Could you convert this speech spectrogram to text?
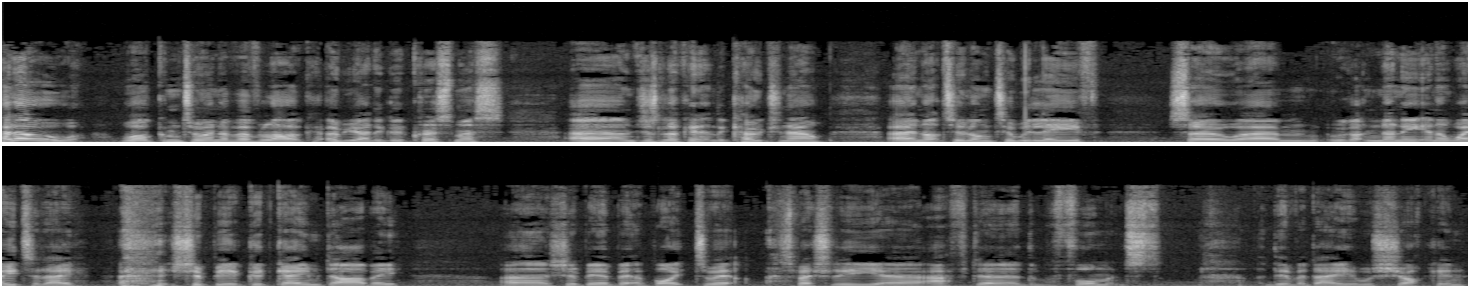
Hello, welcome to another vlog. Hope you had a good Christmas. Uh, I'm just looking at the coach now. Uh, not too long till we leave. So um, we've got none Nuneaton away today. it should be a good game, Derby. Uh, should be a bit of bite to it, especially uh, after the performance the other day. It was shocking.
